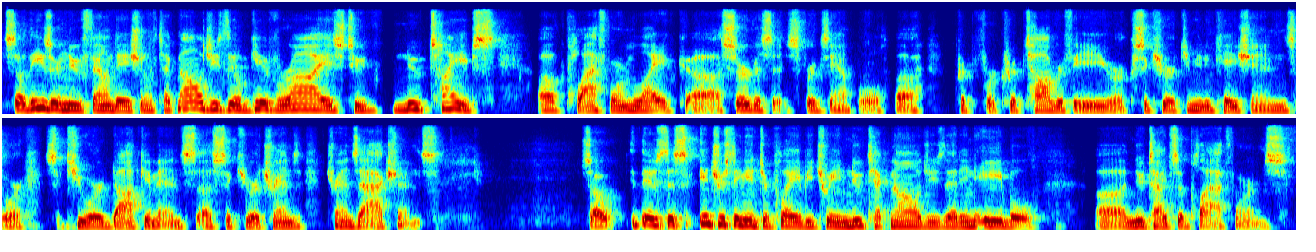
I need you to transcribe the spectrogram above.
So these are new foundational technologies. They'll give rise to new types of platform like uh, services. For example, uh, for cryptography or secure communications or secure documents, uh, secure trans- transactions. So there's this interesting interplay between new technologies that enable uh, new types of platforms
